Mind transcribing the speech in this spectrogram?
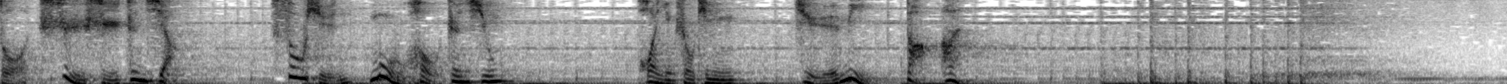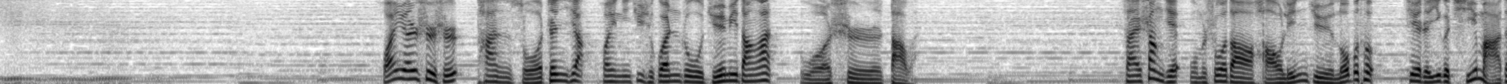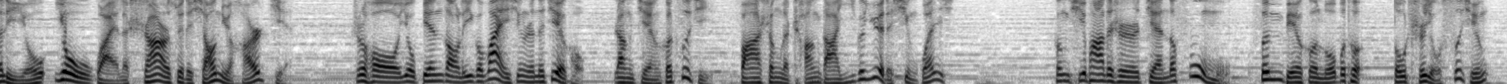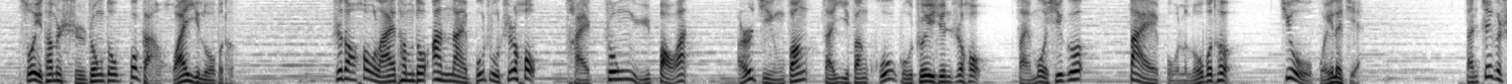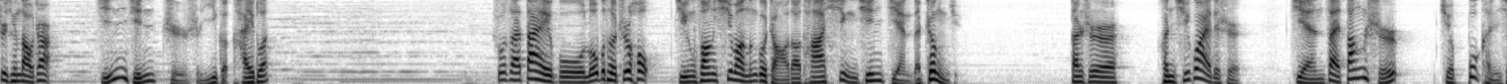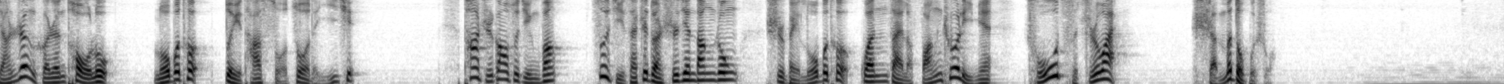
索事实真相，搜寻幕后真凶。欢迎收听《绝密档案》，还原事实，探索真相。欢迎您继续关注《绝密档案》，我是大碗。在上节我们说到，好邻居罗伯特借着一个骑马的理由诱拐了十二岁的小女孩简，之后又编造了一个外星人的借口，让简和自己发生了长达一个月的性关系。更奇葩的是，简的父母分别和罗伯特都持有私情，所以他们始终都不敢怀疑罗伯特。直到后来，他们都按耐不住之后，才终于报案。而警方在一番苦苦追寻之后，在墨西哥。逮捕了罗伯特，救回了简，但这个事情到这儿，仅仅只是一个开端。说在逮捕罗伯特之后，警方希望能够找到他性侵简的证据，但是很奇怪的是，简在当时却不肯向任何人透露罗伯特对他所做的一切，他只告诉警方自己在这段时间当中是被罗伯特关在了房车里面。除此之外，什么都不说。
